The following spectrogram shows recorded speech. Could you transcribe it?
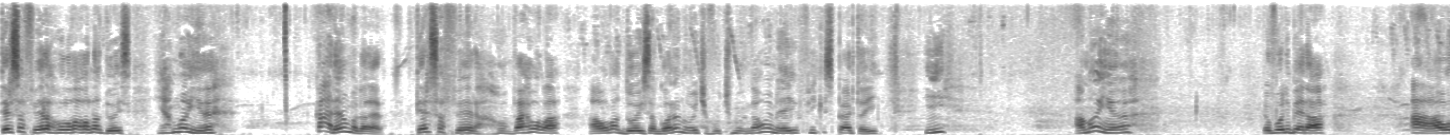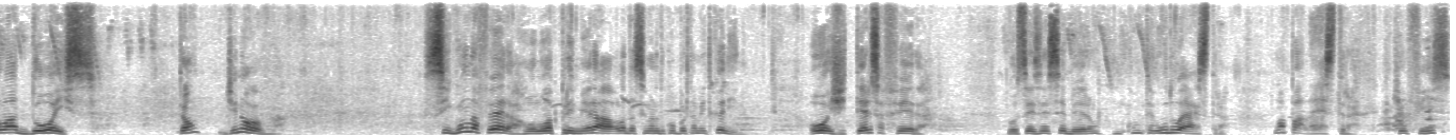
Terça-feira rolou a aula 2 e amanhã, caramba, galera, terça-feira vai rolar a aula 2 agora à noite. Eu vou te mandar um e-mail, fica esperto aí. E amanhã eu vou liberar a aula 2. Então, de novo, Segunda-feira rolou a primeira aula da Semana do Comportamento Canino. Hoje, terça-feira, vocês receberam um conteúdo extra, uma palestra que eu fiz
